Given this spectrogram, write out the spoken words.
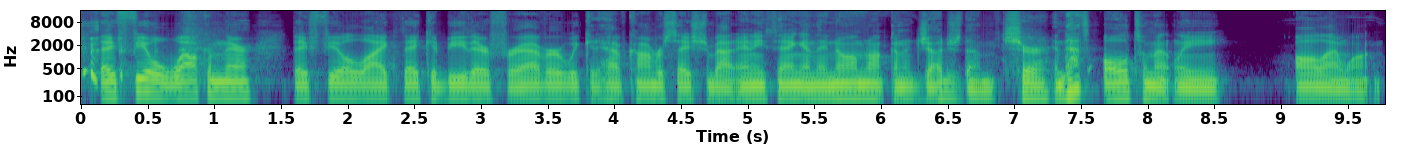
they feel welcome there. They feel like they could be there forever. We could have conversation about anything, and they know I'm not going to judge them. Sure. And that's ultimately all I want.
